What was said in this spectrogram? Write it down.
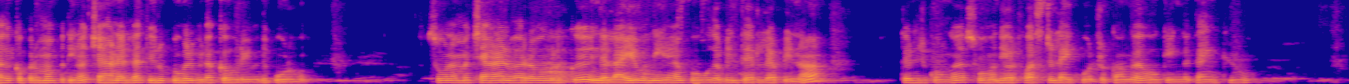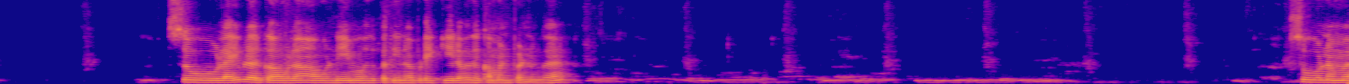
அதுக்கப்புறமா பார்த்திங்கன்னா சேனலில் திருப்புகள் விளக்க உரை வந்து போடுவோம். ஸோ நம்ம சேனல் வர்றவங்களுக்கு இந்த லைவ் வந்து ஏன் போகுது அப்படின்னு தெரில அப்படின்னா தெரிஞ்சுக்கோங்க. ஸோ வந்து யாரும் ஃபஸ்ட்டு லைக் போட்டிருக்காங்க. ஓகேங்க தேங்க்யூ ஸோ லைவில் இருக்கவங்களாம் அவங்க நேம் வந்து பார்த்திங்கன்னா அப்படியே கீழே வந்து கமெண்ட் பண்ணுங்கள் ஸோ நம்ம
